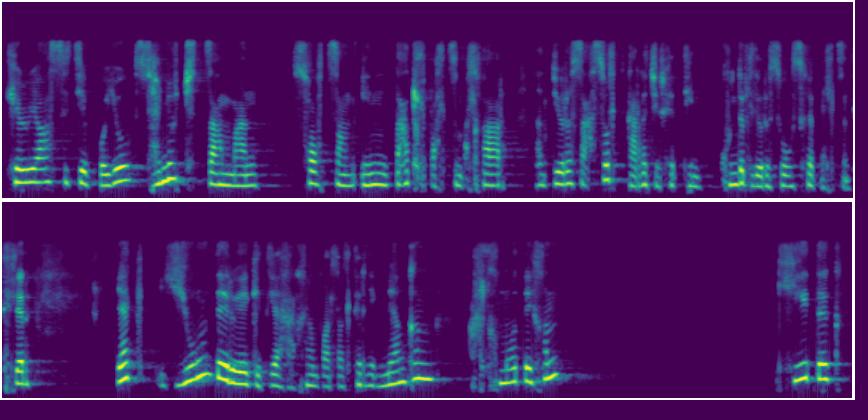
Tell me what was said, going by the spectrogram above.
curiosity буюу сониуч зам маань суудсан энэ дадал болцсон болохоор танд ерөөсөө асуулт гаргаж ирэхэд тийм хүндрэл ерөөсөө үүсэхэ байлцсан. Тэгэхээр яг юун дээр вэ гэдгийг харах юм бол тэр нэг мянган алхмуудынх нь хийдэг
